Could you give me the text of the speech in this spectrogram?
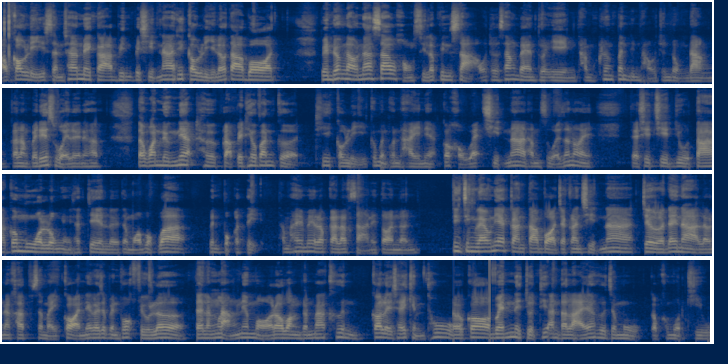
าวเกาหลีสัญชาติอเมริกาบินไปฉีดหน้าที่เกาหลีแล้วตาบอด เป็นเรื่องราวน่าเศร้าของศิลปินสาว เธอสร้างแบรนด์ตัวเองทำเครื่องปั้นดินเผาจนโด่งดังกำลังไปได้สวยเลยนะครับ แต่วันหนึ่งเนี่ยเธอกลับไปเที่ยวบ้านเกิดที่เกาหลีก็เหมือนคนไทยเนี่ยก็ขอแวะฉีดหน้าทำสวยซะหน่อย แต่ฉีดฉีดๆอยู่ตาก็มัวลงอย่างชัดเจนเลย แต่หมอบอกว่าเป็นปกติทำให้ไม่รับการรักษาในตอนนั้นจริงๆ แล้วเนี่ยการตาบอดจากการฉีดหน้าเจอได้นานแล้วนะครับ สมัยก่อนเนี่ยก็จะเป็นพวกฟิลเลอร์ แต่หลังๆเนี่ยหมอระวังกันมากขึ้น ก็เลยใช้เข็มทู่แล้วก็เว้นในจุดที่อันตรายก็คือจมูกกับขมวดคิ้ว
